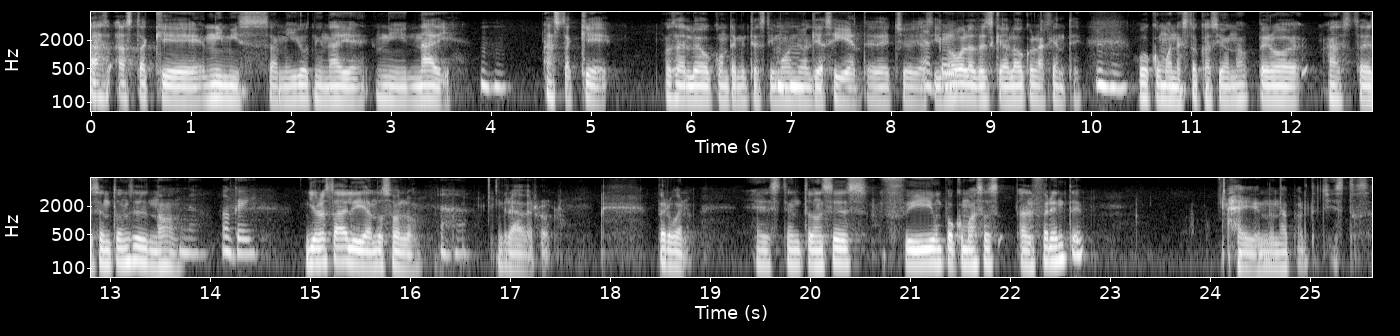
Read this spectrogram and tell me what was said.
hasta que ni mis amigos, ni nadie, ni nadie, hasta que o sea, luego conté mi testimonio al día siguiente, de hecho, y así, no las veces que he hablado con la gente, o como en esta ocasión, ¿no? Pero hasta ese entonces, no. No, ok. Yo lo estaba lidiando solo. Ajá. Grave error. Pero bueno, este, entonces fui un poco más al frente. Ay, en una parte chistosa.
